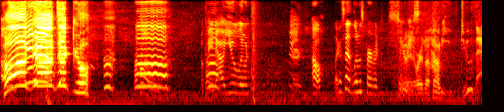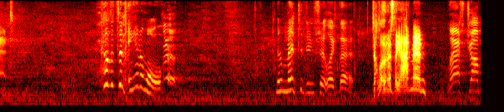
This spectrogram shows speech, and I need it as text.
Oh, God, go. Oh. oh. Okay, now you, Loon. Oh, like I said, Lluna's perfect. Seriously, worry about how them. do you do that? Cause it's an animal. They're meant to do shit like that. Lluna's the admin. Last jump.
